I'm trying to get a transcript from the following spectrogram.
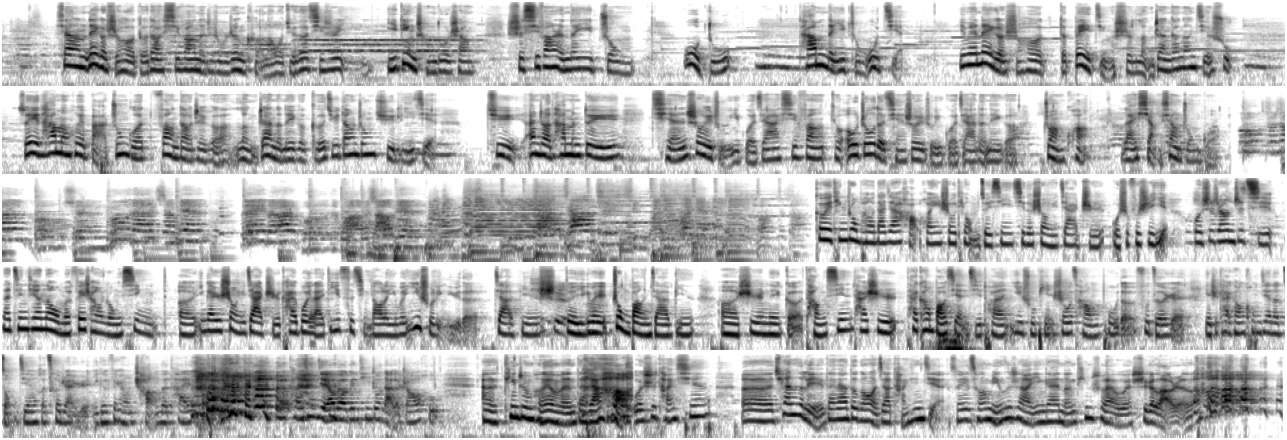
像那个时候得到西方的这种认可呢，我觉得其实一定程度上是西方人的一种误读，他们的一种误解。因为那个时候的背景是冷战刚刚结束。所以他们会把中国放到这个冷战的那个格局当中去理解，去按照他们对于前社会主义国家、西方就欧洲的前社会主义国家的那个状况来想象中国。各位听众朋友，大家好，欢迎收听我们最新一期的《剩余价值》，我是傅诗野，我是张之琪。那今天呢，我们非常荣幸，呃，应该是《剩余价值》开播以来第一次请到了一位艺术领域的嘉宾，是对一位重磅嘉宾，呃，是那个唐鑫，他是泰康保险集团艺术品收藏部的负责人，也是泰康空间的总监和策展人，一个非常长的 title。唐鑫姐，要不要跟听众打个招呼？呃，听众朋友们，大家好，我是唐鑫。呃，圈子里大家都管我叫唐鑫姐，所以从名字上应该能听出来我是个老人了。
